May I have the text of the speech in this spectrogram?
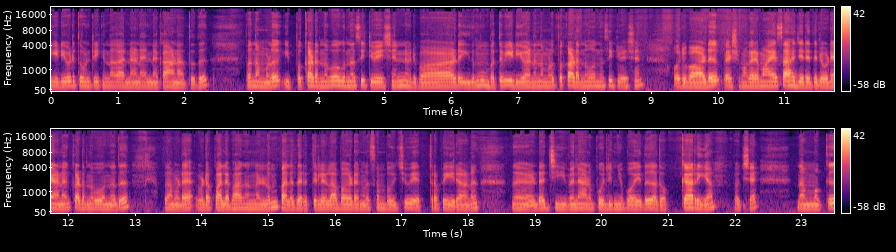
വീഡിയോ എടുത്തുകൊണ്ടിരിക്കുന്ന കാരണമാണ് എന്നെ കാണാത്തത്. അപ്പോൾ നമ്മൾ ഇപ്പോൾ കടന്നു പോകുന്ന സിറ്റുവേഷൻ ഒരുപാട് ഇത് മുമ്പത്തെ വീഡിയോ ആണ്. നമ്മളിപ്പോൾ കടന്നു പോകുന്ന സിറ്റുവേഷൻ ഒരുപാട് വിഷമകരമായ സാഹചര്യത്തിലൂടെയാണ് കടന്നു പോകുന്നത്. അപ്പോൾ നമ്മുടെ ഇവിടെ പല ഭാഗങ്ങളിലും പലതരത്തിലുള്ള അപകടങ്ങൾ സംഭവിച്ചു. എത്ര പേരാണ് ജീവനാണ് പൊലിഞ്ഞു പോയത് അതൊക്കെ അറിയാം. പക്ഷേ നമുക്ക്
